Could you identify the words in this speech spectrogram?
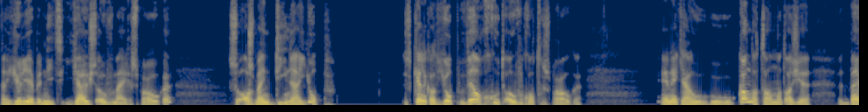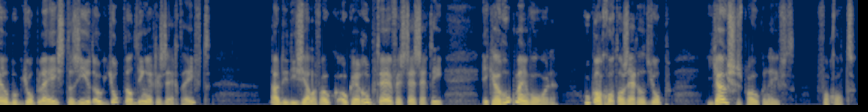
nou, jullie hebben niet juist over mij gesproken, zoals mijn dienaar Job. Dus kennelijk had Job wel goed over God gesproken. En denk ja, hoe, hoe, hoe kan dat dan? Want als je het Bijbelboek Job leest, dan zie je dat ook Job wel dingen gezegd heeft. Nou, die hij zelf ook, ook herroept. Hè? Vers 6 zegt hij, ik herroep mijn woorden. Hoe kan God dan zeggen dat Job juist gesproken heeft van God?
